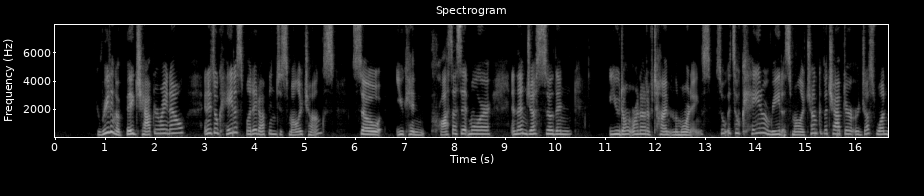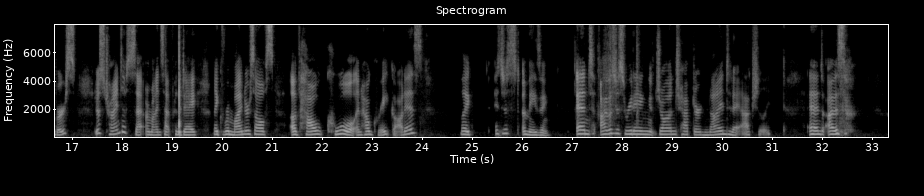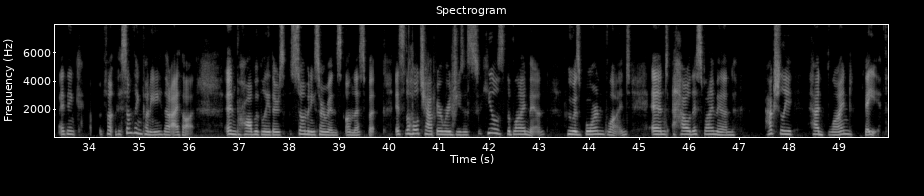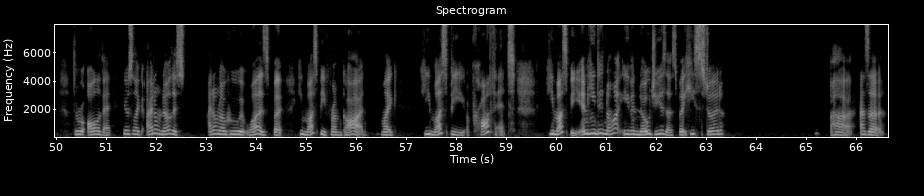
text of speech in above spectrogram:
you're reading a big chapter right now, and it's okay to split it up into smaller chunks so you can process it more and then just so then you don't run out of time in the mornings. So it's okay to read a smaller chunk of a chapter or just one verse, just trying to set our mindset for the day, like remind ourselves of how cool and how great God is. Like, it's just amazing. And I was just reading John chapter 9 today, actually. And I was, I think, something funny that I thought and probably there's so many sermons on this, but it's the whole chapter where Jesus heals the blind man who was born blind, and how this blind man actually had blind faith through all of it. He was like, I don't know this, I don't know who it was, but he must be from God. Like, he must be a prophet. He must be. And he did not even know Jesus, but he stood uh, as a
